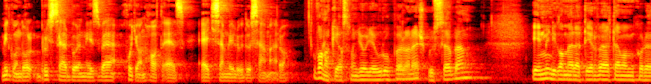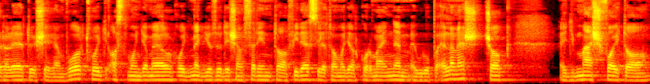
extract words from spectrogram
Mit gondol Brüsszelből nézve, hogyan hat ez egy szemlélődő számára? Van, aki azt mondja, hogy Európa ellenes Brüsszelben. Én mindig amellett érveltem, amikor erre lehetőségem volt, hogy azt mondjam el, hogy meggyőződésem szerint a Fidesz, illetve a magyar kormány nem Európa ellenes, csak egy másfajta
